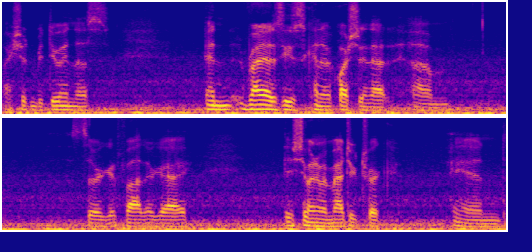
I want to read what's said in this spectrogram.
I shouldn't be doing this." And right as he's kind of questioning that, um, surrogate father guy is showing him a magic trick, and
